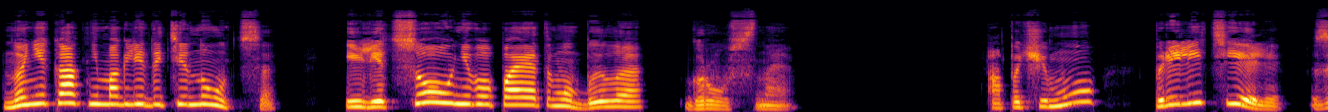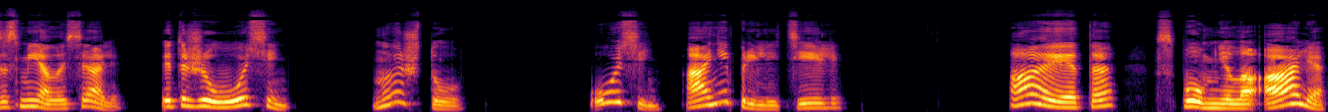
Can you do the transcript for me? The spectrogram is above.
но никак не могли дотянуться, и лицо у него поэтому было грустное. «А почему прилетели?» — засмеялась Аля. «Это же осень». «Ну и что?» «Осень, а они прилетели». «А это?» — вспомнила Аля,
